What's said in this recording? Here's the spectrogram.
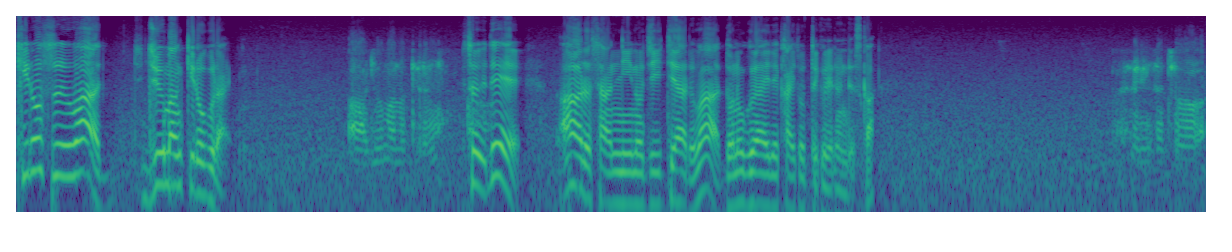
キロ数は10万キロぐらい。ああ10万乗ってるね。それで R32 の GTR はどのぐらいで買い取ってくれるんですか？えー社長あ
